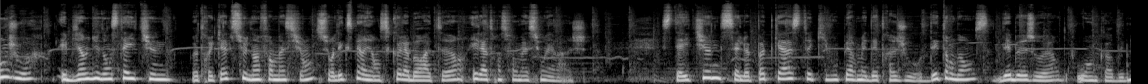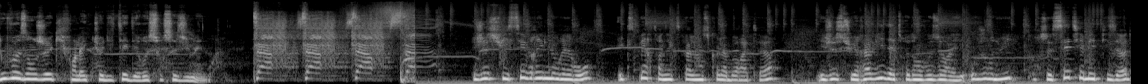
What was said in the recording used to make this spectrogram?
Bonjour et bienvenue dans Stay Tuned, votre capsule d'information sur l'expérience collaborateur et la transformation RH. Stay Tuned, c'est le podcast qui vous permet d'être à jour des tendances, des buzzwords ou encore des nouveaux enjeux qui font l'actualité des ressources humaines. Je suis Séverine Loureiro, experte en expérience collaborateur, et je suis ravie d'être dans vos oreilles aujourd'hui pour ce septième épisode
